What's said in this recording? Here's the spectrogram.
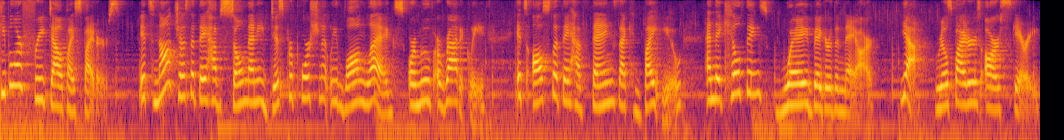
People are freaked out by spiders. It's not just that they have so many disproportionately long legs or move erratically, it's also that they have fangs that can bite you, and they kill things way bigger than they are. Yeah, real spiders are scary.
